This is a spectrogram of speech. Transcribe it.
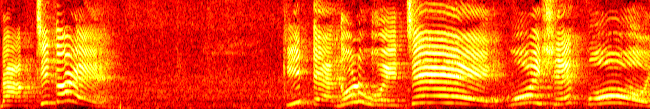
ডাকছি তোরে। কি তেদর হয়েছে? কই সে? কই?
